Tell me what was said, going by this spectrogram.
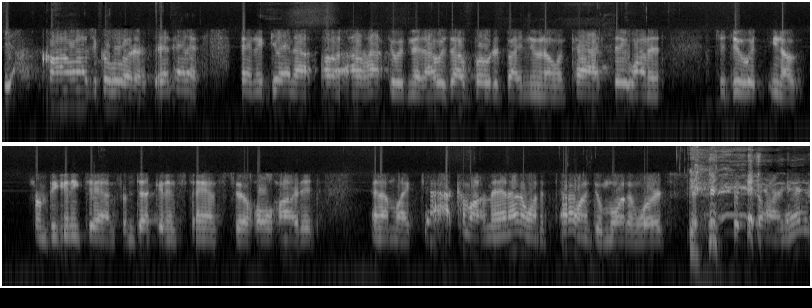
Yeah, chronological order. And and and again, uh, I'll have to admit, I was outvoted by Nuno and Pat. They wanted to do it, you know, from beginning to end, from Decadence Dance to Wholehearted. And I'm like, ah, come on, man! I don't want to. I don't want to do more than words. Song.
